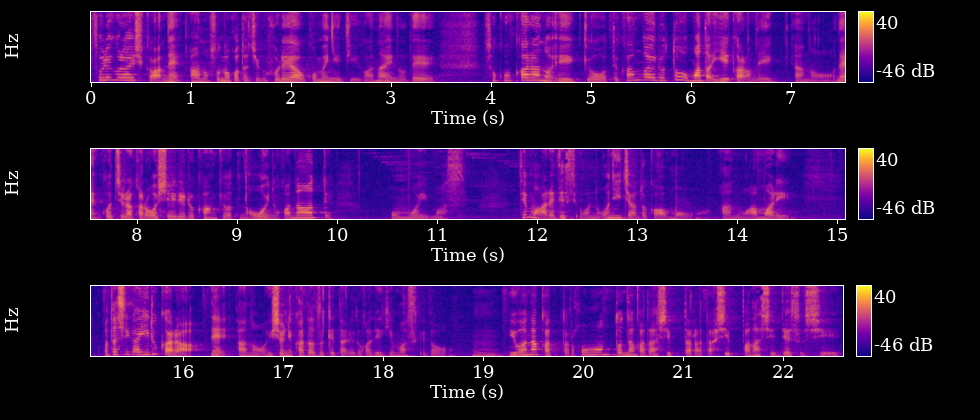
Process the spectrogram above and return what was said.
それぐらいしかねあのその子たちが触れ合うコミュニティがないのでそこからの影響って考えるとまだ家からのあの、ね、こちらから教えれる環境ってのは多いのかなって思います。でもあれですよあのお兄ちゃんとかはもうあのあんまり私がいるからねあの一緒に片付けたりとかできますけど、うん、言わなかったらほんとなんか出しったら出しっぱなしですし。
